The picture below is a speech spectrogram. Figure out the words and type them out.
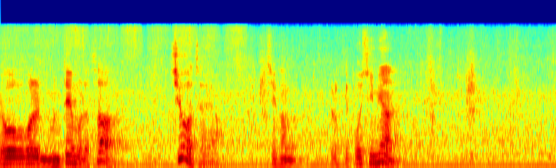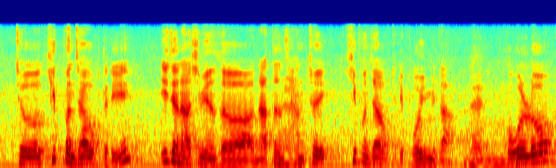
요걸 문대물어서 지워져요. 지금 이렇게 보시면 저 깊은 자국들이 이전하시면서 났던 상처 깊은 자국들이 보입니다. 네. 그걸로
